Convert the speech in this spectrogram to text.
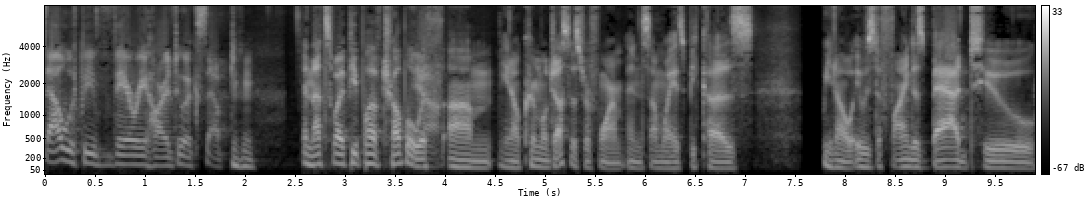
that would be very hard to accept. and that's why people have trouble Yeah. with um, you know criminal justice reform in some ways because you know it was defined as bad to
